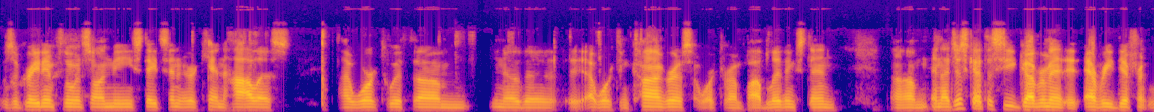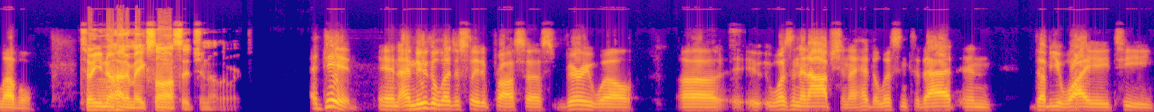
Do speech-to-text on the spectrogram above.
was a great influence on me. State Senator Ken Hollis. I worked with um, you know the I worked in Congress. I worked around Bob Livingston, um, and I just got to see government at every different level. So you know how to Um, make sausage, in other words. I did, and I knew the legislative process very well. Uh, it, it wasn't an option. I had to listen to that and WYAT,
